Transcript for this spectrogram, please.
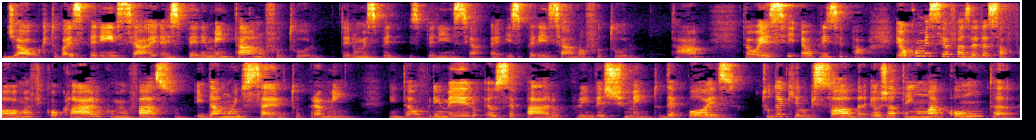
de algo que tu vai experienciar, é, experimentar no futuro, ter uma experiência, é, experienciar no futuro, tá? Então esse é o principal. Eu comecei a fazer dessa forma, ficou claro como eu faço e dá muito certo para mim. Então, primeiro eu separo para o investimento, depois tudo aquilo que sobra, eu já tenho uma conta,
